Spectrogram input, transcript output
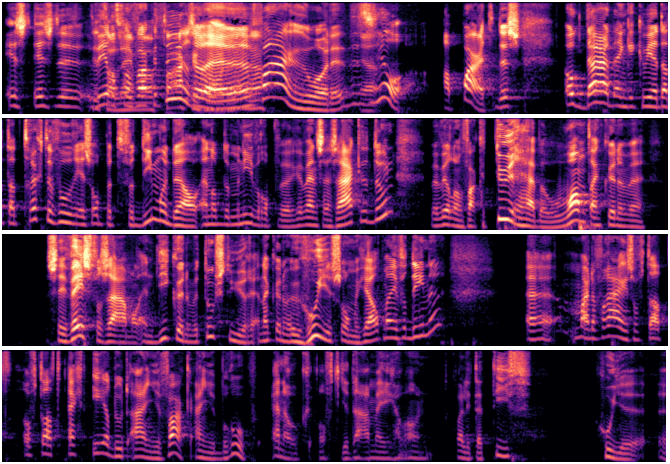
is, is de wereld van vacatures vager geworden, ja. vager geworden. Dat is heel apart. Dus ook daar denk ik weer dat dat terug te voeren is op het verdienmodel en op de manier waarop we gewend zijn zaken doen. We willen een vacature hebben, want dan kunnen we cv's verzamelen en die kunnen we toesturen en dan kunnen we goede sommen geld mee verdienen. Eh, maar de vraag is of dat, of dat echt eer doet aan je vak, aan je beroep. En ook of je daarmee gewoon kwalitatief goede eh,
